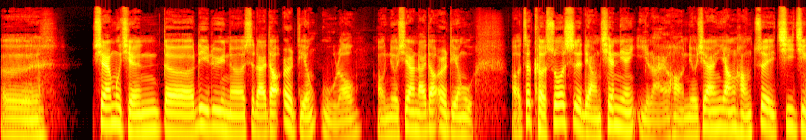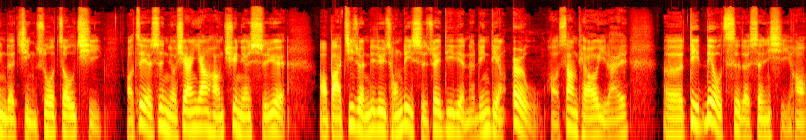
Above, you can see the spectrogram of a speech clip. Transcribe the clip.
呃，现在目前的利率呢是来到二点五喽。哦，纽西兰来到二点五，哦，这可说是两千年以来哈纽西兰央行最激进的紧缩周期。哦，这也是纽西兰央行去年十月哦把基准利率从历史最低点的零点二五哦上调以来，呃第六次的升息哈。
